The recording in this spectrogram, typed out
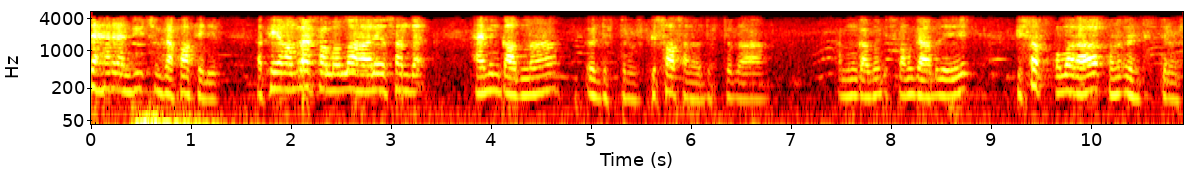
zəhərləndiyi üçün vəfat edir. Və Peyğəmbər sallallahu aleyhi ve sellem də həmin qadına öldürtdürür. Qısasən öldürtdürür. Ha. Həmin qadın İslamı qəbul edir. Qisas olaraq onu öldürtdürür.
